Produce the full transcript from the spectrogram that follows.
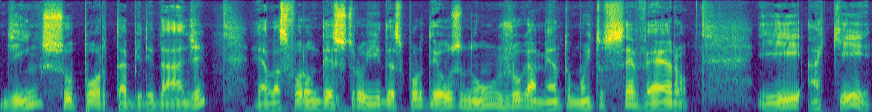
de insuportabilidade, elas foram destruídas por Deus num julgamento muito severo. E aqui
